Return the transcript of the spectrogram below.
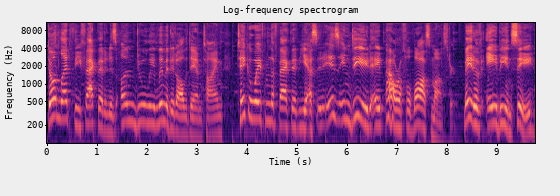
Don't let the fact that it is unduly limited all the damn time take away from the fact that yes, it is indeed a powerful boss monster. Made of A, B, and C,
